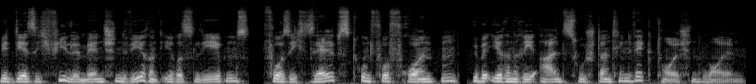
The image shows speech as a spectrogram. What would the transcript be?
mit der sich viele Menschen während ihres Lebens vor sich selbst und vor Freunden über ihren realen Zustand hinwegtäuschen wollen.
